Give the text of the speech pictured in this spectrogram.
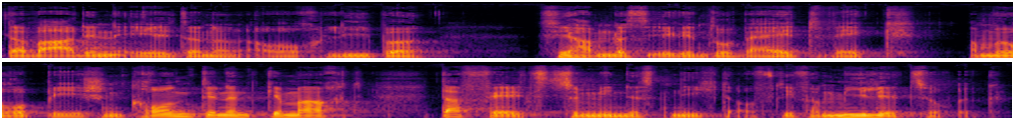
Da war den Eltern dann auch lieber, sie haben das irgendwo weit weg am europäischen Kontinent gemacht, da fällt es zumindest nicht auf die Familie zurück.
